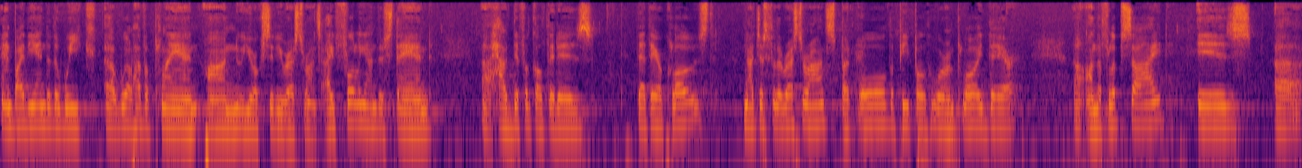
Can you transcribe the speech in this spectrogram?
And by the end of the week, we'll have a plan on New York City restaurants. I fully understand how difficult it is that they are closed, not just for the restaurants, but all the people who are employed there. Uh, on the flip side is uh,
